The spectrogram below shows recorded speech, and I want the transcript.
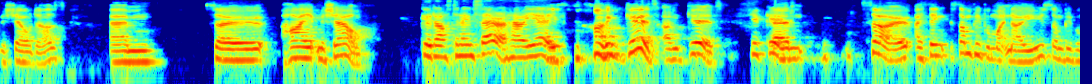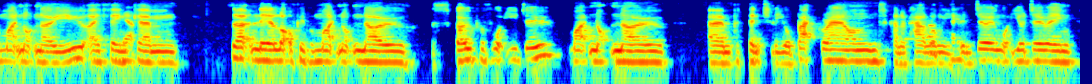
Michelle does. Um, so, hi, Michelle. Good afternoon, Sarah. How are you? I'm good. I'm good. You're good. Um, so I think some people might know you, some people might not know you. I think yep. um, certainly a lot of people might not know the scope of what you do, might not know um, potentially your background, kind of how long okay. you've been doing what you're doing.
